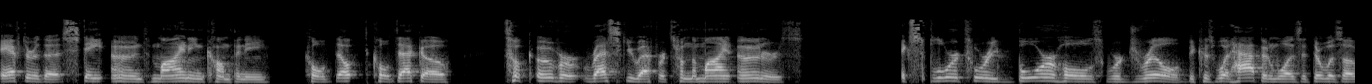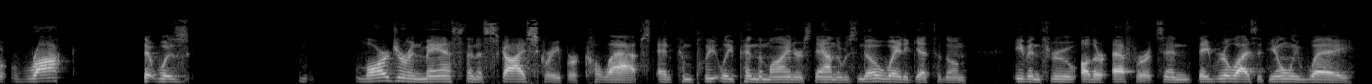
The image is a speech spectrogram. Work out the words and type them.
After the state owned mining company, Codelco, took over rescue efforts from the mine owners, exploratory boreholes were drilled because what happened was that there was a rock that was larger in mass than a skyscraper collapsed and completely pinned the miners down. There was no way to get to them even through other efforts. And they realized that the only way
